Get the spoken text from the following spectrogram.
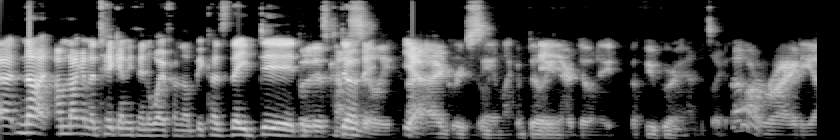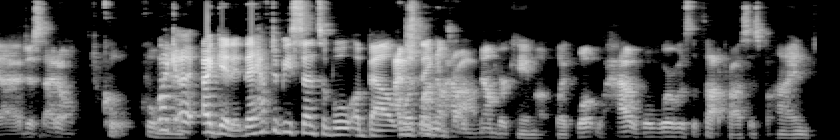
uh, not i'm not going to take anything away from them because they did but it is kind of silly. Yeah. I, I agree. Seeing like a billionaire donate a few grand, it's like, all right, yeah. I just, I don't. Cool, cool. like. I, I get it they have to be sensible about I what just want to know how drop the number came up. Like, what, how, where was the thought process behind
